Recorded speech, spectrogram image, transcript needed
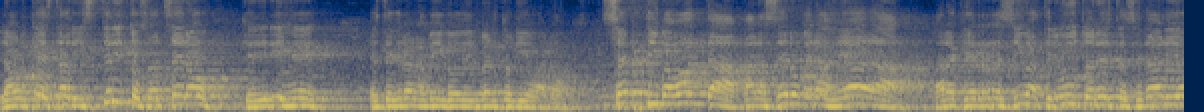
la orquesta Distrito Salcero que dirige este gran amigo de Hilberto Líbano. Séptima banda para ser homenajeada, para que reciba tributo en este escenario,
